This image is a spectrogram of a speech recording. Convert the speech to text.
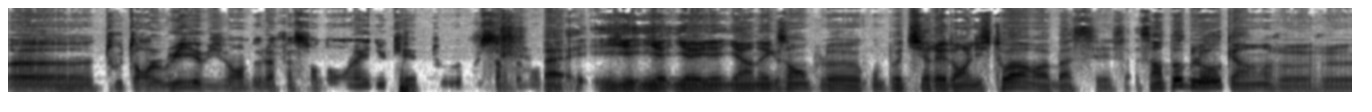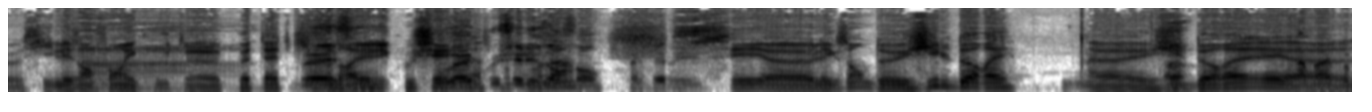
euh, tout en lui vivant de la façon dont on l'a éduqué, tout le plus simplement. Bah, il y, a, y, y, a, un exemple euh, qu'on peut tirer dans l'histoire. Bah c'est c'est un peu glauque. Hein, je, je, si les enfants ah. écoutent, euh, peut-être qu'il faudrait aller les coucher. On va coucher les enfants. C'est euh, l'exemple de Gilles Doré. Euh, Gilles ah. Doré. Ah bah,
